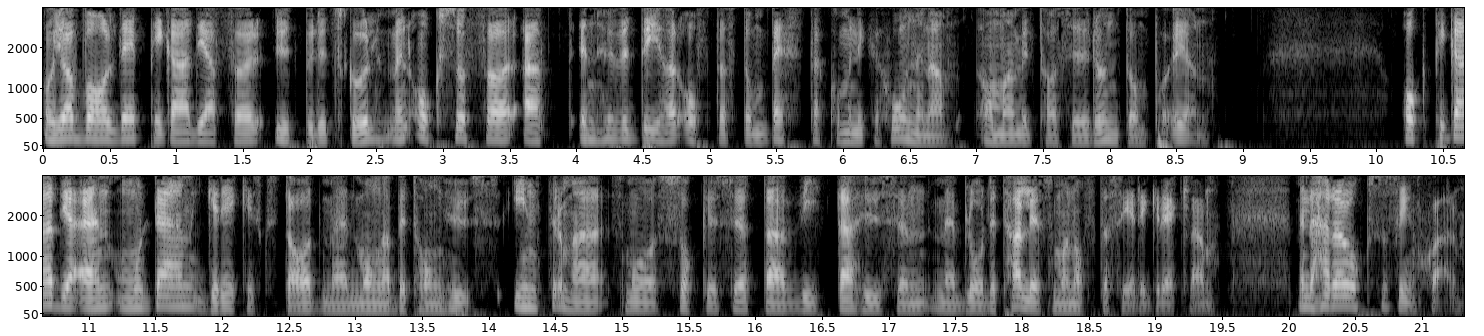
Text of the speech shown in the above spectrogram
och jag valde Pigadia för utbudets skull men också för att en huvudby har oftast de bästa kommunikationerna om man vill ta sig runt om på ön. Och Pigadia är en modern grekisk stad med många betonghus. Inte de här små sockersöta vita husen med blå detaljer som man ofta ser i Grekland. Men det här har också sin charm.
